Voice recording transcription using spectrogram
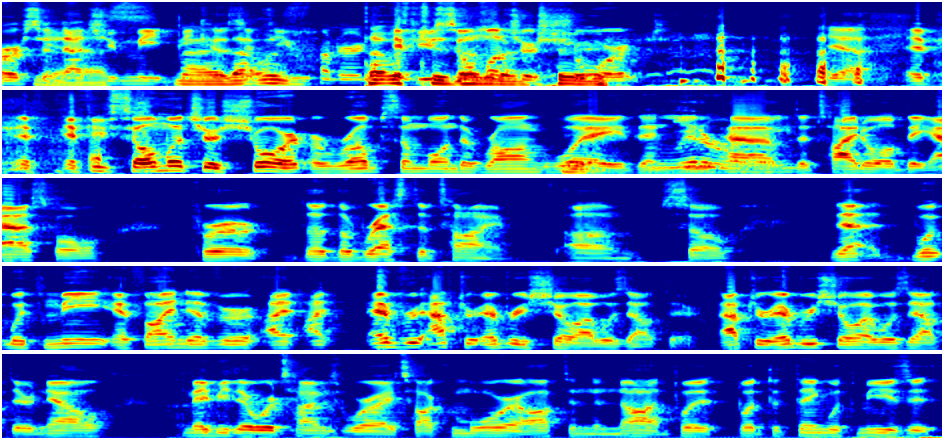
person that you Yes. meet, no, because that if was you that was if you so much are short, yeah, if, if, if you so much are short or rub someone the wrong way, then you Literally. have the title of the asshole for the, the rest of time. Um, so that with, with me, if I never, I, I every after every show I was out there. After every show I was out there. Now maybe there were times where I talked more often than not, but but the thing with me is it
